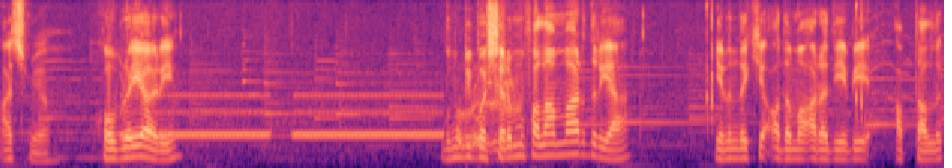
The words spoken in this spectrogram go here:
Açmıyor. Kobra'yı arayayım. Bunun bir başarımı falan vardır ya. Yanındaki adamı ara diye bir aptallık.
